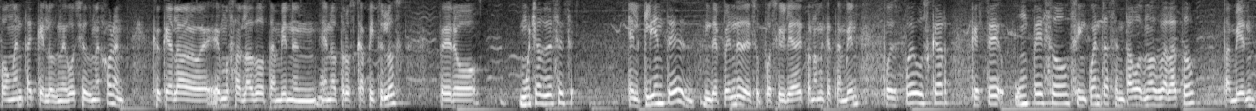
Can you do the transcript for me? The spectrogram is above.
fomenta que los negocios mejoren. Creo que ya lo hemos hablado también en, en otros capítulos, pero muchas veces el cliente, depende de su posibilidad económica también, pues puede buscar que esté un peso 50 centavos más barato, también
